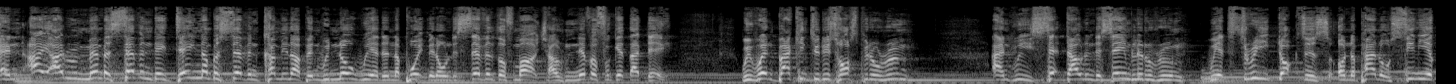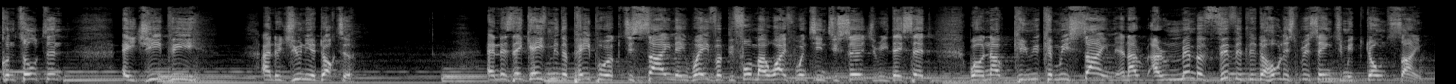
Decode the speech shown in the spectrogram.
And I, I remember seven day, day number seven coming up, and we know we had an appointment on the 7th of March. I'll never forget that day. We went back into this hospital room and we sat down in the same little room. We had three doctors on the panel senior consultant, a GP, and a junior doctor. And as they gave me the paperwork to sign a waiver before my wife went into surgery, they said, Well, now can we, can we sign? And I, I remember vividly the Holy Spirit saying to me, Don't sign.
